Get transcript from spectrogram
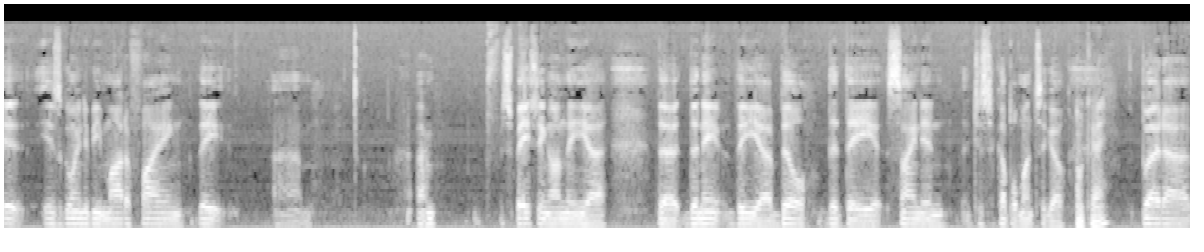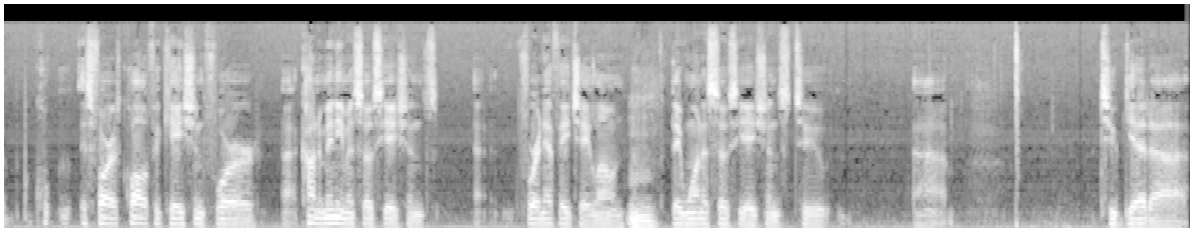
is going to be modifying. the. um, I'm spacing on the uh, the the name the uh, bill that they signed in just a couple months ago Okay, but uh, qu- as far as qualification for uh, condominium associations uh, for an FHA loan, Mm. they want associations to uh, to get. Uh,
